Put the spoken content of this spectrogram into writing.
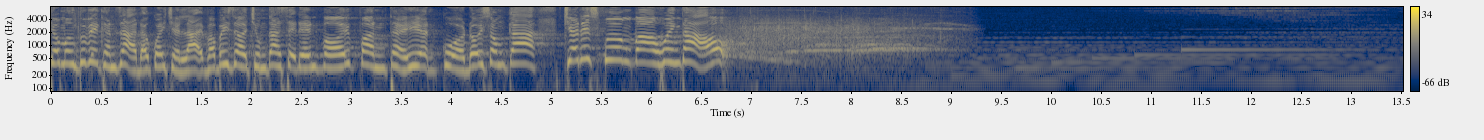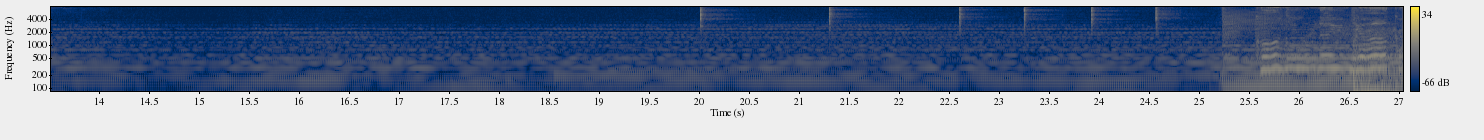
Chào mừng quý vị khán giả đã quay trở lại và bây giờ chúng ta sẽ đến với phần thể hiện của đôi song ca Janice Phương và Huỳnh Thảo. có những nỗi nhớ có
